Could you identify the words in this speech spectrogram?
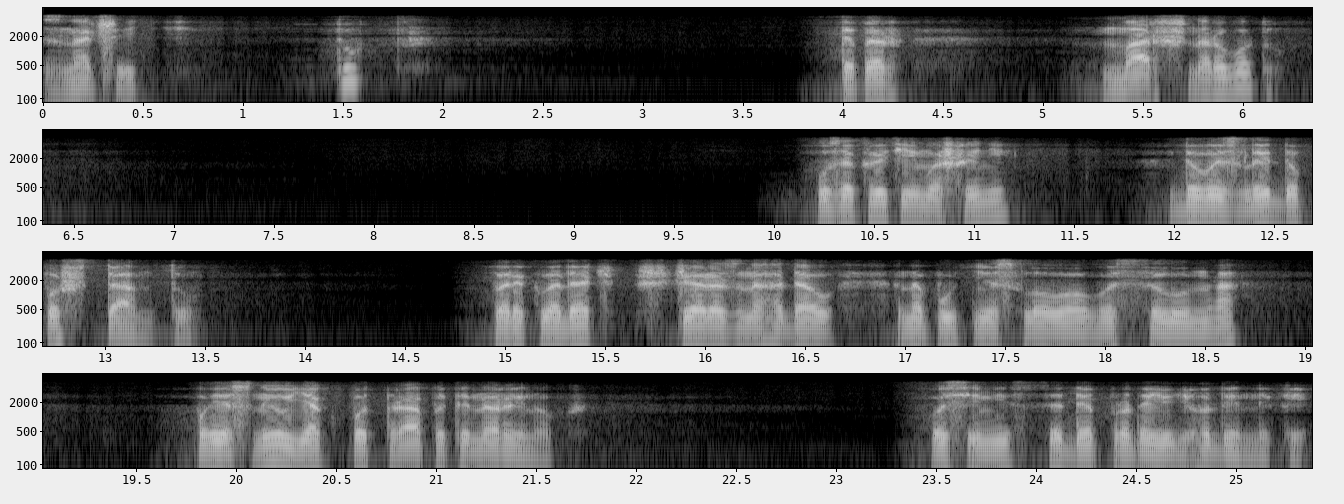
Значить, тут. Тепер марш на роботу. У закритій машині довезли до поштамту. Перекладач ще раз нагадав напутнє слово веселуна, пояснив, як потрапити на ринок. Ось і місце, де продають годинники.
